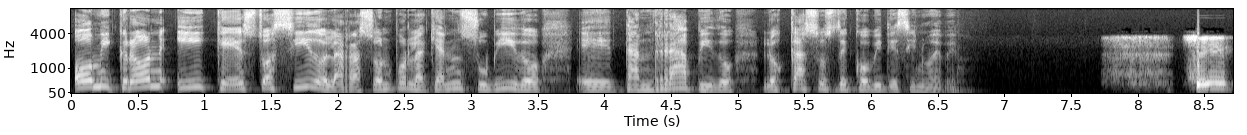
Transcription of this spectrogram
Omicron y que esto ha sido la razón por la que han subido eh, tan rápido los casos de COVID-19. Sí,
